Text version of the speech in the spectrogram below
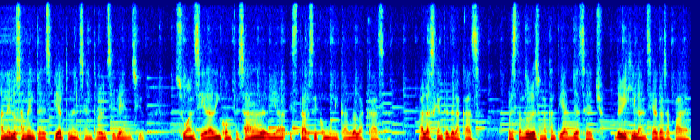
anhelosamente despierto en el centro del silencio. Su ansiedad inconfesada debía estarse comunicando a la casa, a las gentes de la casa prestándoles una cantidad de acecho, de vigilancia agazapada,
